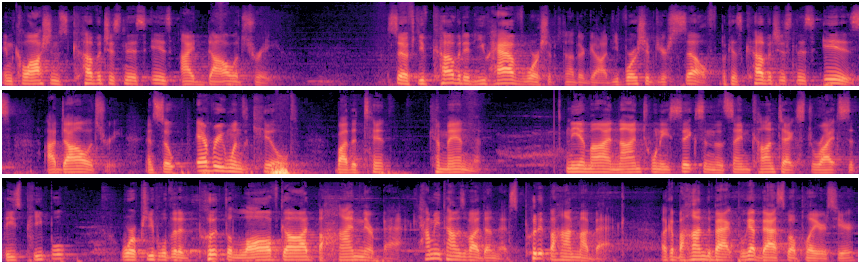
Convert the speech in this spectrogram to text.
in Colossians, covetousness is idolatry. So if you've coveted, you have worshiped another God. You've worshiped yourself because covetousness is idolatry. And so everyone's killed by the 10th commandment. Nehemiah 9:26 in the same context writes that these people were people that had put the law of God behind their back. How many times have I done that? Just put it behind my back. Like a behind the back. We got basketball players here.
